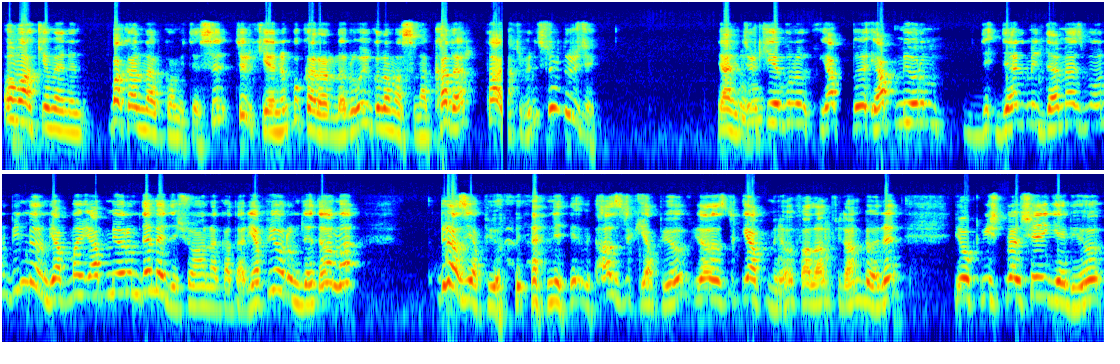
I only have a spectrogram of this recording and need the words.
o mahkemenin Bakanlar Komitesi Türkiye'nin bu kararları uygulamasına kadar takibini sürdürecek. Yani hı Türkiye bunu yap, yapmıyorum der mi demez mi onu bilmiyorum. Yapma, yapmıyorum demedi şu ana kadar. Yapıyorum dedi ama biraz yapıyor. Yani azıcık yapıyor, azıcık yapmıyor falan filan böyle. Yok işte şey geliyor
